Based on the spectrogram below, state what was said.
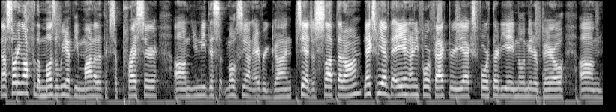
Now, starting off for the muzzle, we have the monolithic suppressor. Um, you need this mostly on every gun. So yeah, just slap that on. Next, we have the AN94 Factory EX 438 millimeter barrel. Um,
